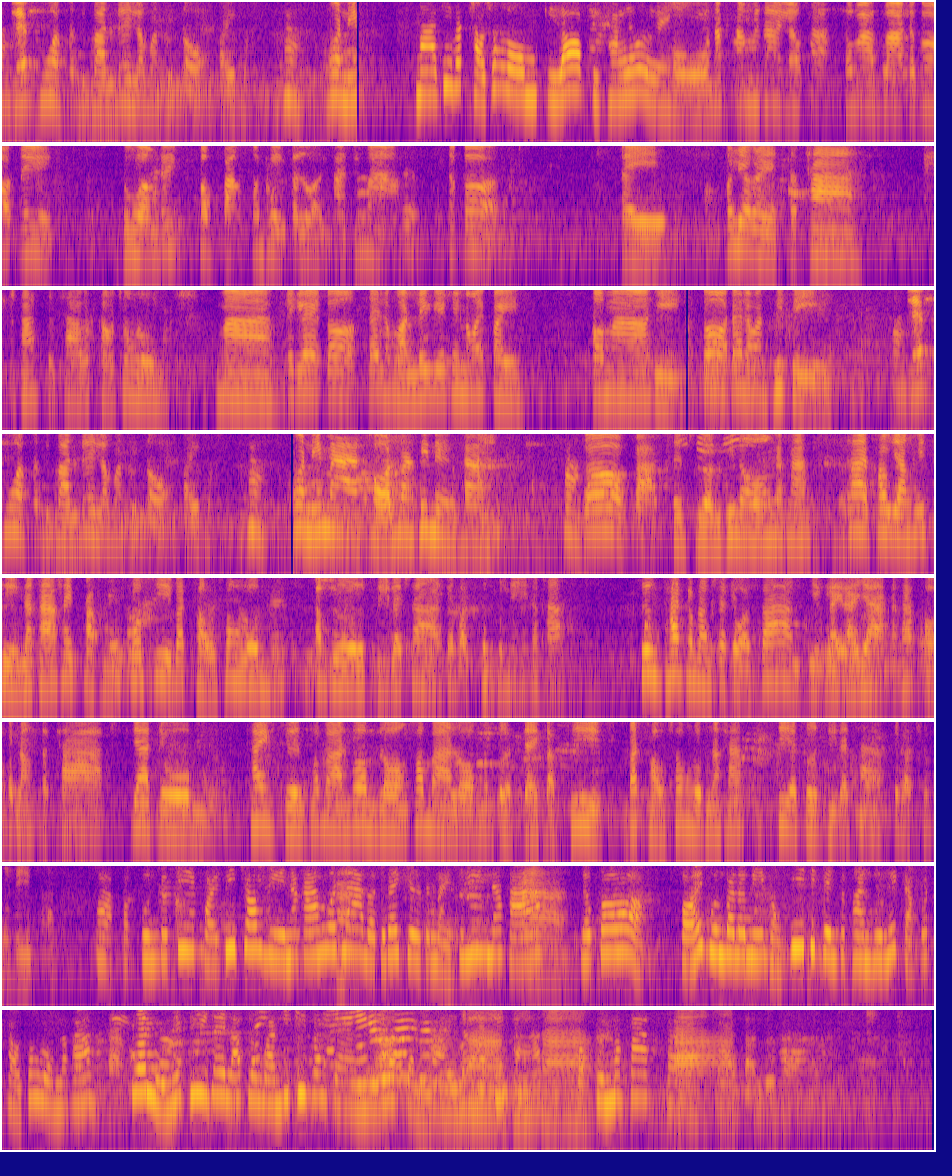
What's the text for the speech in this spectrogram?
ค่ะ และงวดปัจจุบันได้รางวัลที่สองไปค่ะค่ะ งวดนี้มาที่วัดเขาช่องลมกี่รอบกี่ครั้งแล้วเอ่ยโอ้นับครั้งไม่ได้แล้วค่ะ เพราะว่ามาแล้วก็ได้ดวงได้ความปังความเพลงตลอดค่ะที่มา แล้วก็ไอเขาเรียกอะไรศรัทธานะคะศรัทธาวัดเขาช่องลมมาแรกๆก็ได้รางวัลเล็กๆน้อยๆไป พอมาอีกก็ได้รางวัลที่สี่ค่ะ และงวดปัจจุบันได้รางวัลที่สองไปค่ะค่ะ วันนี้มาถอนวันที่หนึ่งค่ะ ค่ะ ก็ฝากเชิญชวนพี่น้องนะคะ ถ้าเข้ายังไม่ถึงนะคะ ให้ปักหมุดเข้าที่วัดเขาช่องลมอำเภอศรีราชาจังหวัดชลบุรีนะคะ ซึ่งท่านกำลังจะก่อสร้างอีกหลาย ๆ อย่างนะคะ ขอกำลังศรัทธาญาติโยม ให้เชิญเข้ามาร่วมลองเข้ามาลองมาเปิดใจกับที่วัดเขาช่องลมนะคะ ที่อำเภอศรีราชาจังหวัดชลบุรีค่ะ ค่ะขอบคุณครับพี่ขอให้พี่โชคดีนะคะงวดหน้าเราจะได้เจอกันใหม่ที่นี่นะคะ ค่ะแล้วก็ขอให้บุญบารมีของพี่ที่เป็นสะพานบุญให้กับวัดเขาช่องลมนะคะค่ะ เพื่อหนุนให้พี่ได้รับรางวัลที่พี่ต้องการในรอบต่อไปนะคะพี่สาธุขาค่ะ ขอบคุณมากๆค่ะ ค่ะสาธุค่ะค่ะ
